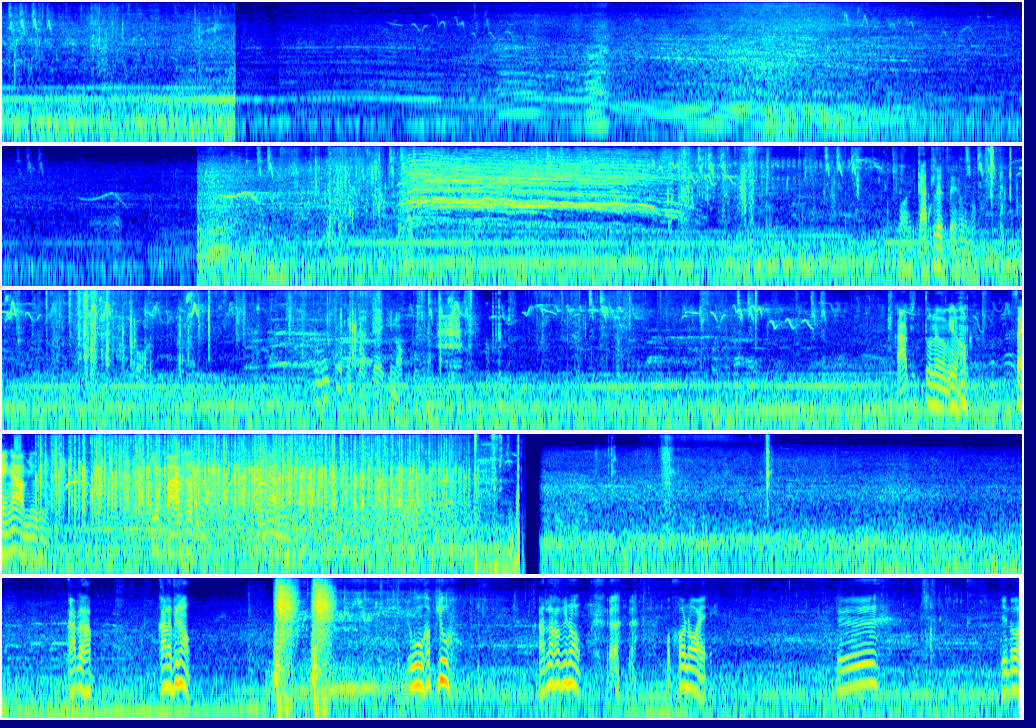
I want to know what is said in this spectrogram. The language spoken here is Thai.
กัดลึกเลยครับผมโอ้ยตัวที่กัดได้พี่น้องกัดตัวหนึ่งพี่น้องใส่งามอยู่พี่น้องเก็บปลาครับพี่น้องใส่งามอยู่กัดแล้วครับกันแล้วพี่น้อง อยู่ครับอยู่กันแล้วครับพี่น้องข้อหน่อยเออเห็นบ่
